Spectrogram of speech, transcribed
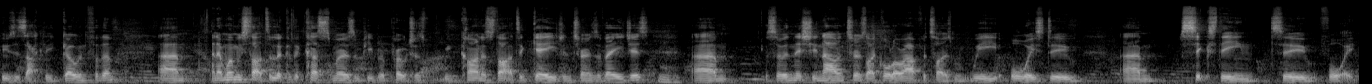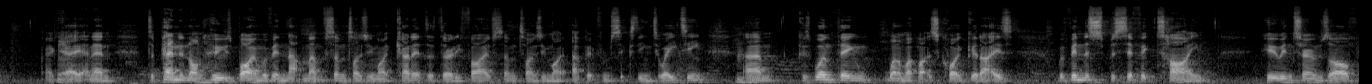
who's exactly going for them. Um, and then when we started to look at the customers and people approach us, we kind of started to gauge in terms of ages. Um, so initially now, in terms of like all our advertisement, we always do um, 16 to 40. Okay, Yeah. and then depending on who's buying within that month, sometimes we might cut it to 35, sometimes we might up it from 16 to 18. Mm-hmm. Um, because one thing one of my partners is quite good at is within the specific time, who in terms of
